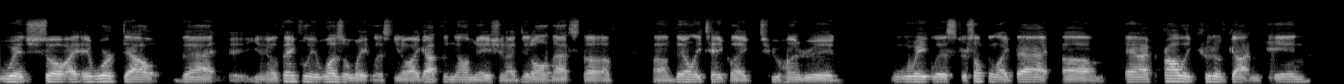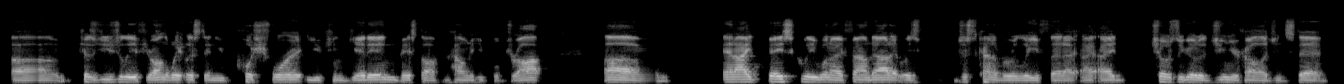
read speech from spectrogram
which so I, it worked out that you know thankfully it was a wait list. You know I got the nomination, I did all that stuff. Um, they only take like 200 wait list or something like that, um, and I probably could have gotten in because um, usually if you're on the wait list and you push for it, you can get in based off of how many people drop. Um, and I basically, when I found out, it was just kind of a relief that I, I, I chose to go to junior college instead.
